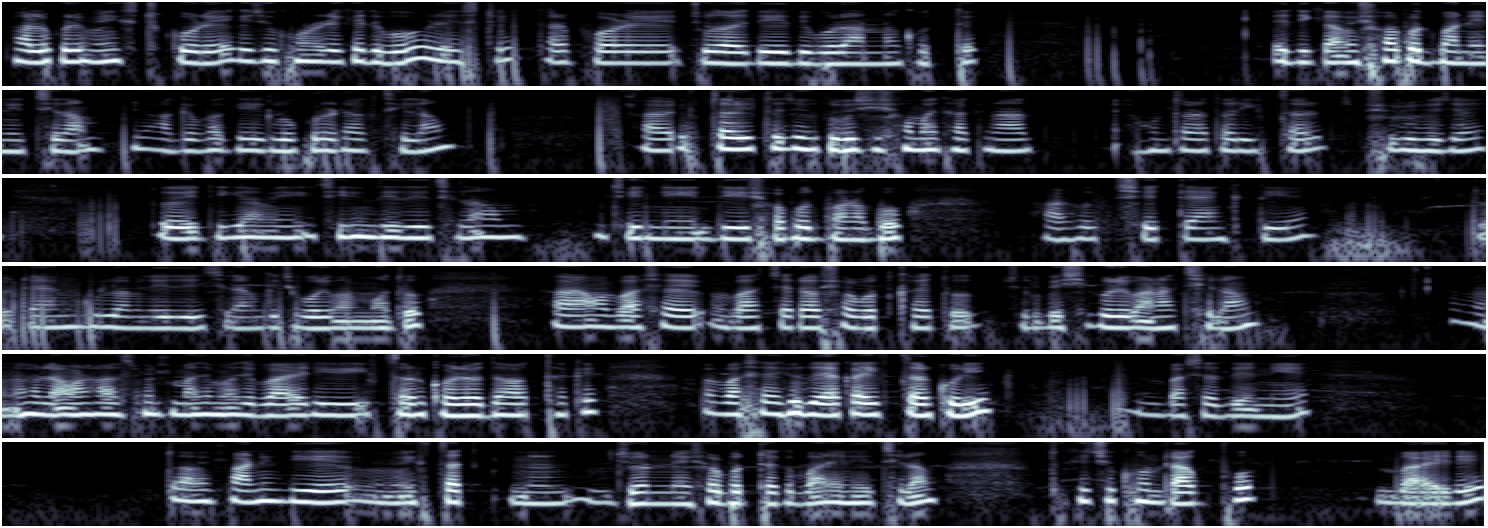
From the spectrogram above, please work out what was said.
ভালো করে মিক্সড করে কিছুক্ষণ রেখে দেবো রেস্টে তারপরে চুলায় দিয়ে দিব রান্না করতে। এদিকে আমি শরবত বানিয়ে নিচ্ছিলাম। আগে ভাগে এগুলো করে রাখছিলাম। আর ইফতারিতে যেহেতু বেশি সময় থাকে না, এখন তাড়াতাড়ি ইফতার শুরু হয়ে যায়। তো এইদিকে আমি চিনি দিয়ে দিয়েছিলাম। চিনি দিয়ে শরবত বানাবো। আর হচ্ছে ট্যাঙ্ক দিয়ে। তো ট্যাঙ্কগুলো আমি দিয়ে দিয়েছিলাম কিছু পরিমাণ মতো। আর আমার বাসায় বাচ্চারাও শরবত খায়, তো বেশি করে বানাচ্ছিলাম। নাহলে আমার হাজব্যান্ড মাঝে মাঝে বাইরে ইফতার করে দাওয়াত থাকে। বাসায় শুধু একা ইফতার করি বাসাদের নিয়ে। তো আমি পানি দিয়ে ইফতার জন্যে শরবতটাকে বানিয়ে নিয়েছিলাম। তো কিছুক্ষণ রাখব বাইরে,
